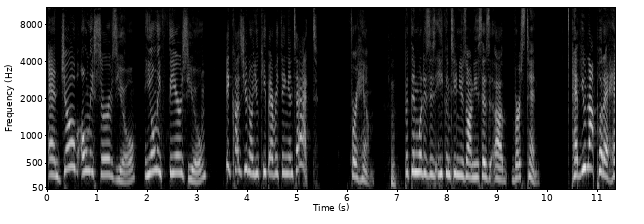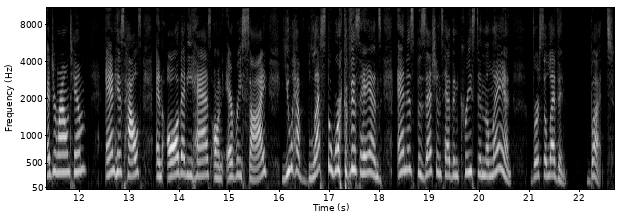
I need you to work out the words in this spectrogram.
And Job only serves you, he only fears you because, you know, you keep everything intact for him. But then what is this? He continues on. He says, uh, verse 10 Have you not put a hedge around him and his house and all that he has on every side? You have blessed the work of his hands, and his possessions have increased in the land. Verse 11 But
